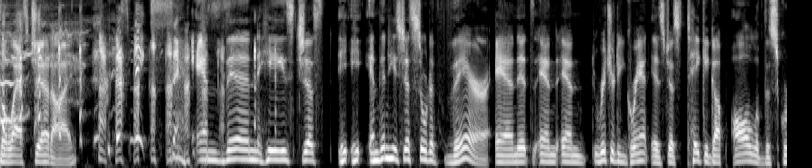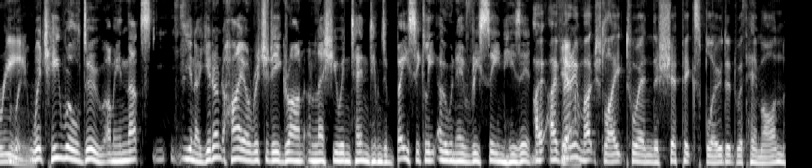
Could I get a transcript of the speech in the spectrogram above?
The Last Jedi. this makes sense. And then he's just he, he and then he's just sort of there and it and and Richard E. Grant is just taking up all of the screen. Which he will do. I mean, that's, you know, you don't hire Richard E. Grant unless you intend him to basically own every scene he's in. I, I very Yeah. much liked when the ship exploded with him on.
